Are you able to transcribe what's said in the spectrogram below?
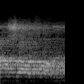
counsel from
